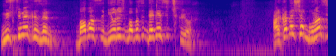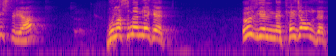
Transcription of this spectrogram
Müslüme kızın babası, biyolojik babası dedesi çıkıyor. Arkadaşlar bu nasıl iştir ya? Bu nasıl memleket? Öz gelinine tecavüz et,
